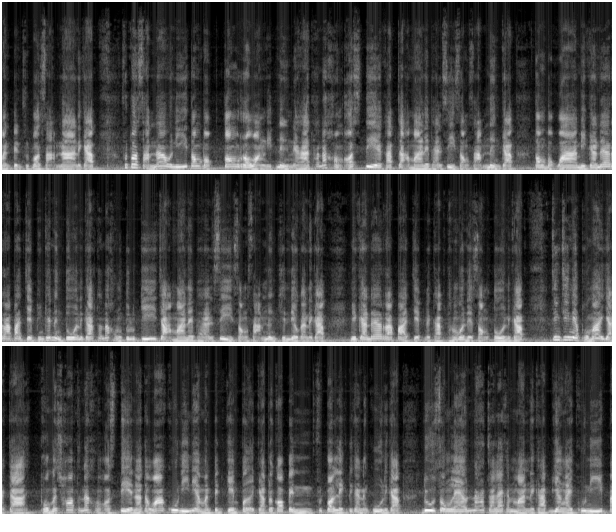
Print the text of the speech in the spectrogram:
มันเป็นฟุตบอลสามหน้านะครับฟุตบอลสามหน้าวันนี้ต้องบอกต้องระวังนิดหนึ่งนะฮะทางด้านของออสเตรียครับจะมาในแผน 4-2-3-1 ครับ ต้องบอกว่ามีการได้รับบาดเจ็บเพียงแค่หนึ่งตัวนะครับทางด้านของตุรกีจะมาในแผน 4-2-3-1 เช่นเดียวกันนะครับ มีการได้รับบาดเจ็บนะครับทั้งหมดเนี่ยสองตัวนะครับ จริงๆเนี่ยผมอยากจะผมชอบทางด้านของออสเตรียนะ แต่ว่าคู่นี้เนี่ยมันเป็นเกมเปิดครับแล้วก็เป็นฟุตบอลเล็กด้วยกันทั้งคู่นะครับดูทรงแล้วน่าจะแลกกันมันนะครับยังไงคู่นี้ไป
